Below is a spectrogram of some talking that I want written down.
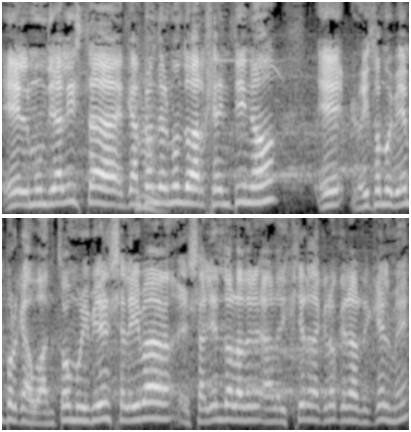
el mundialista, el campeón del mundo argentino. Eh, lo hizo muy bien porque aguantó muy bien, se le iba saliendo a la, dere- a la izquierda, creo que era Riquelme,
